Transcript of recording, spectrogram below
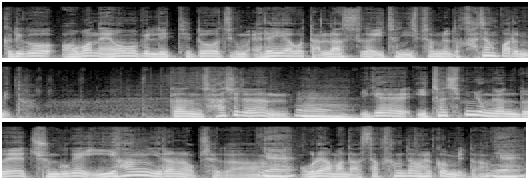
그리고 urban air mobility도 지금 LA하고 달라스가 2023년도 가장 빠릅니다. 그러니까 사실은 음. 이게 2016년도에 중국의 이항이라는 업체가 예. 올해 아마 나스닥 상장할 겁니다. 예.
